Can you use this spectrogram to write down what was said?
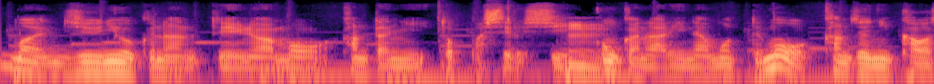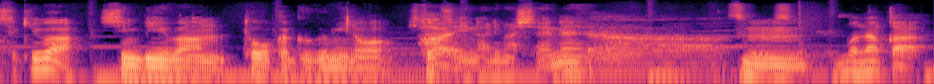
まあ12億なんていうのはもう簡単に突破してるし、うん今回のアリーナをもっても完全に川崎は新 B1 当格組の一つになりましたよね。いやーそうですよね。もうなんか、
